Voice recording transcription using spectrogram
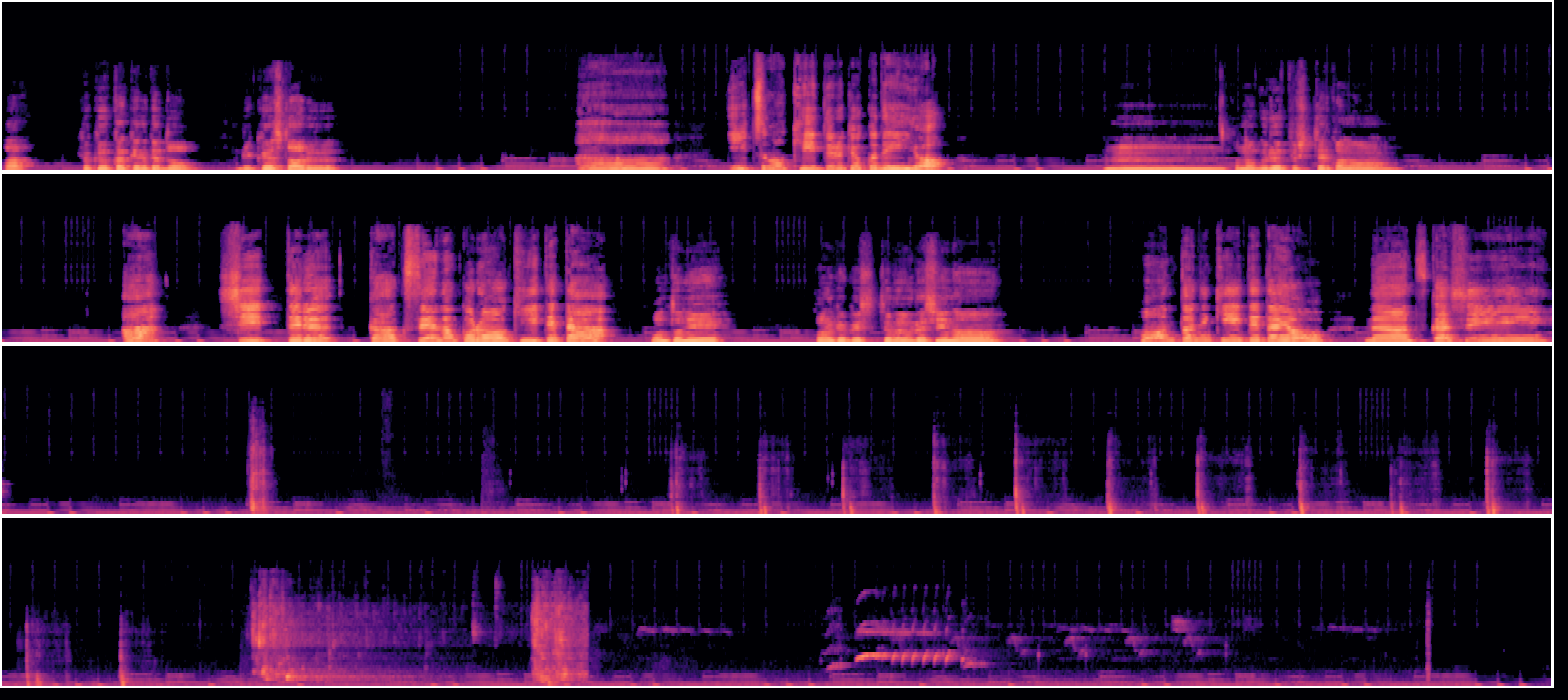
あ、曲かけるけど、リクエストある？あー、いつも聴いてる曲でいいよ。うーん、このグループ知ってるかな？あ、知ってる。学生の頃聞いてた。本当に？この曲知ってるの嬉しいな。本当に聴いてたよ。懐かしい。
